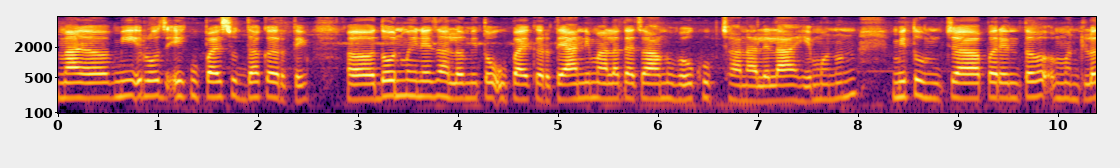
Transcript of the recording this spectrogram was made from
मा मी रोज एक उपायसुद्धा करते. दोन महिने झालं मी तो उपाय करते आणि मला त्याचा अनुभव खूप छान आलेला आहे. म्हणून मी तुमच्यापर्यंत म्हटलं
